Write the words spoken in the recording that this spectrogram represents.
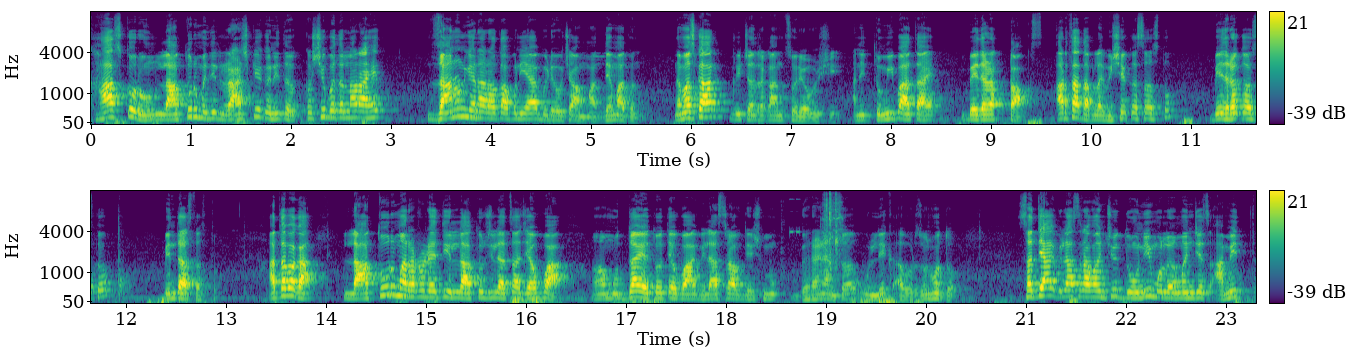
खास करून लातूरमधील राजकीय गणितं कशी बदलणार आहेत? जाणून घेणार आहोत आपण या व्हिडिओच्या माध्यमातून. नमस्कार मी चंद्रकांत सूर्यवंशी आणि तुम्ही पाहताय बेधडक टॉक्स. अर्थात आपला विषय कसा असतो? बेधडक असतो बिंदास्त असतो. आता बघा लातूर मराठवाड्यातील लातूर जिल्ह्याचा जेव्हा मुद्दा येतो तेव्हा विलासराव देशमुख घराण्यांचा उल्लेख आवर्जून होतो. सध्या विलासरावांची दोन्ही मुलं म्हणजेच अमित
